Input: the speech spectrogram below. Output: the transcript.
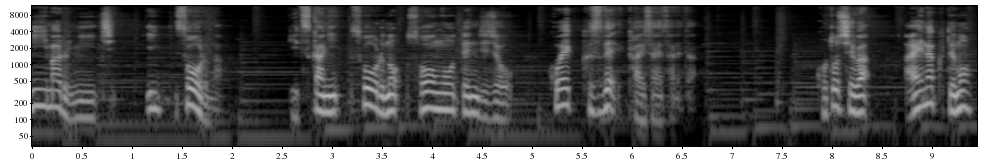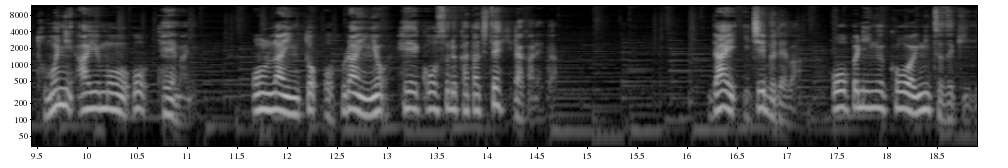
り2021 in ソウルが5日にソウルの総合展示場コエックスで開催された。今年は会えなくても共に歩もうをテーマに、オンラインとオフラインを並行する形で開かれた。第1部ではオープニング公演に続き、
